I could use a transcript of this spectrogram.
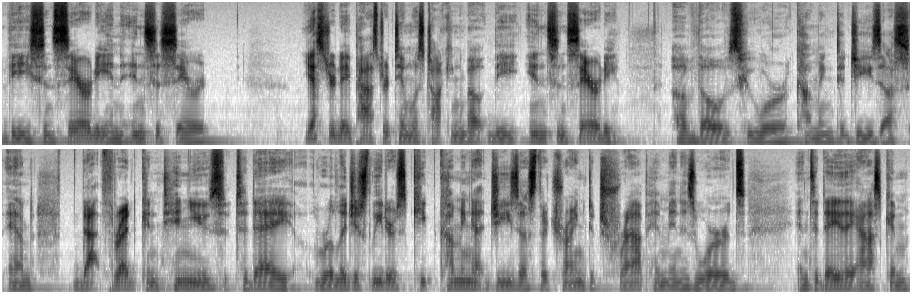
the sincerity and insincerity. Yesterday, Pastor Tim was talking about the insincerity of those who were coming to Jesus. And that thread continues today. Religious leaders keep coming at Jesus, they're trying to trap him in his words. And today they ask him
